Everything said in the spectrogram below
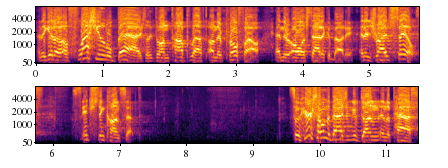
And they get a, a, flashy little badge, like on top left, on their profile, and they're all ecstatic about it. And it drives sales. It's an interesting concept. So here are some of the badges we've done in the past,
